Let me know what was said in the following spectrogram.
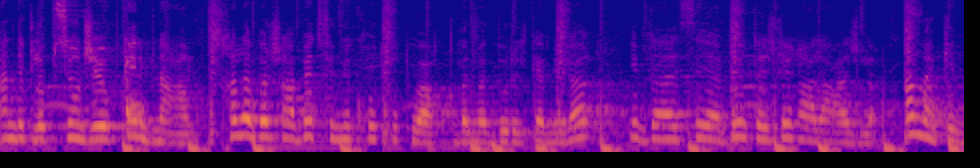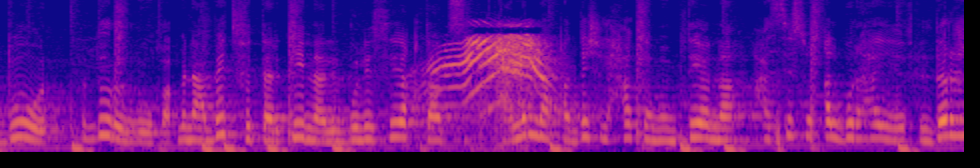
عندك l'option تجاوب كان بنعم خلى برشا عباد في ال micro-trottoir قبل ما تدور الكاميرا يبدأ سب وتجليغ على عجلة. أما كي تدور تدور اللغة. من عباد في التركينة للبوليسية قطعت علمنا قداش الحاكم متاعنا حسيس وقلبه رهيف. لدرجة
